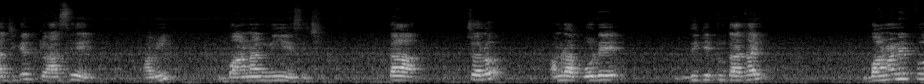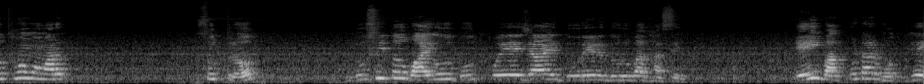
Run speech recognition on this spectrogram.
আজকের ক্লাসে আমি বানান নিয়ে এসেছি। তা চলো আমরা বোর্ডে দিকে একটু তাকাই। বানানের প্রথম আমার সূত্র, দূষিত বায়ু দুধ হয়ে যায় দূরের দুর্বা ঘাসে। এই বাক্যটার মধ্যে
